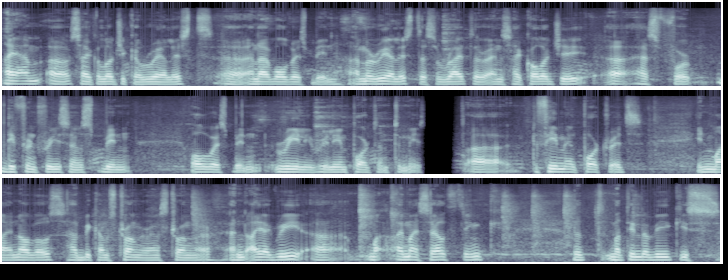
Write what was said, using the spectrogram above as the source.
I am a psychological realist, uh, and I've always been. I'm a realist as a writer, and psychology uh, has, for different reasons, been always been really, really important to me. Uh, the female portraits in my novels have become stronger and stronger, and I agree. Uh, I myself think that Matilda Wiik is,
